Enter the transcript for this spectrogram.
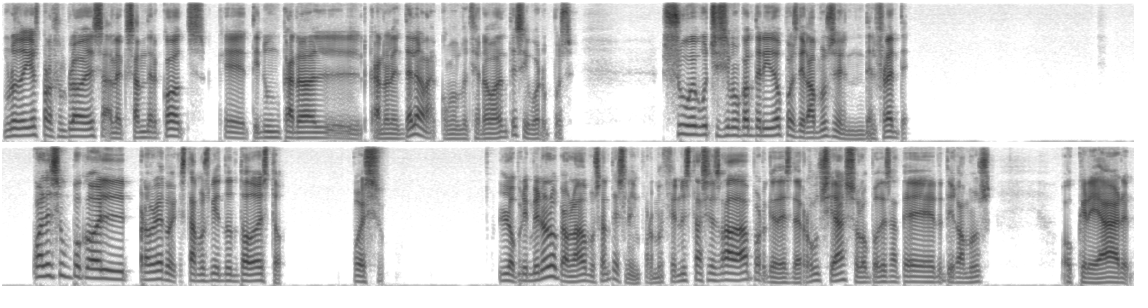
Uno de ellos, por ejemplo, es Alexander Kotz, tiene un canal, canal en Telegram, como mencionaba antes, y bueno, pues sube muchísimo contenido, pues digamos, en, del frente. ¿Cuál es un poco el problema que estamos viendo en todo esto? Pues lo primero, lo que hablábamos antes, la información está sesgada porque desde Rusia solo puedes hacer, digamos, o crear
